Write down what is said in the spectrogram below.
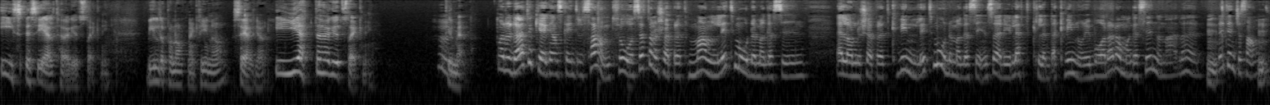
I speciellt hög utsträckning. Bilder på nakna kvinnor säljer i jättehög utsträckning till män. Och det där tycker jag är ganska intressant. För oavsett om du köper ett manligt modemagasin eller om du köper ett kvinnligt modemagasin så är det ju lättklädda kvinnor i båda de magasinerna, eller hur? Mm. Lite intressant.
